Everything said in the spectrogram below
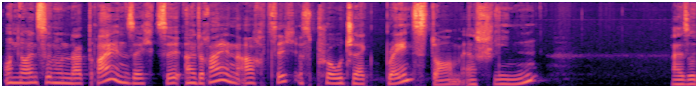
und 1963, äh, 83 ist Project Brainstorm erschienen. Also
